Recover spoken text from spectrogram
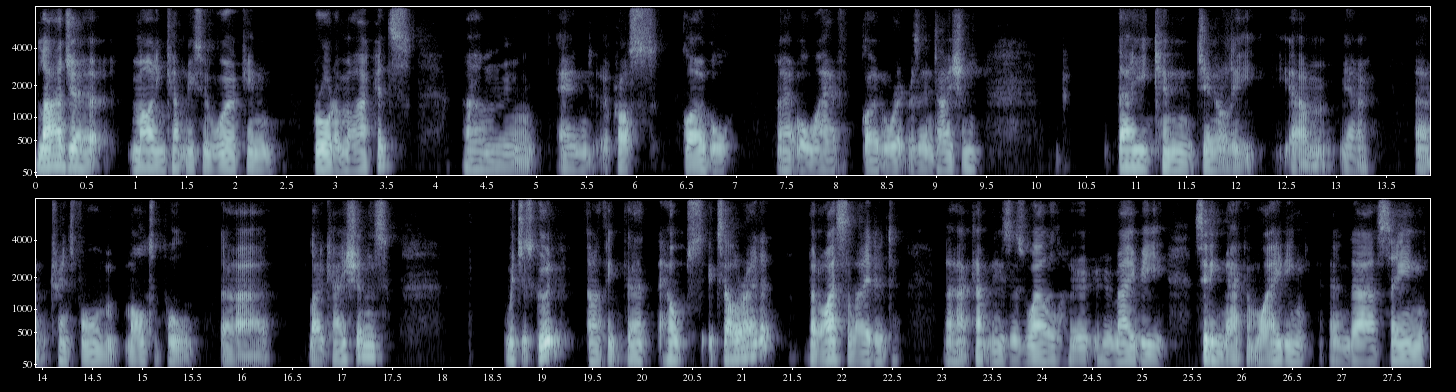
larger mining companies who work in broader markets um, and across global uh, or have global representation they can generally, um, you know, uh, transform multiple uh, locations, which is good. And I think that helps accelerate it. But isolated uh, companies as well who, who may be sitting back and waiting and uh, seeing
